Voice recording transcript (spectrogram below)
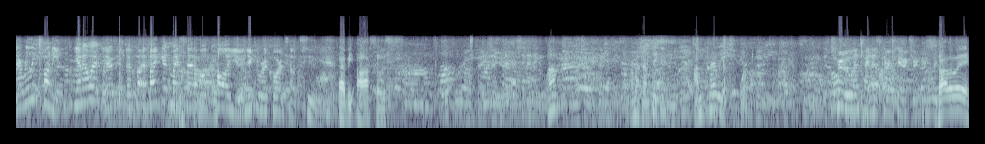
They're really funny. You know what? If I, if I get my setup, I'll call you and you can record something. That'd be awesome. Huh? How much I'm taking? I'm currently at 12. True anti-discard character. By the way,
